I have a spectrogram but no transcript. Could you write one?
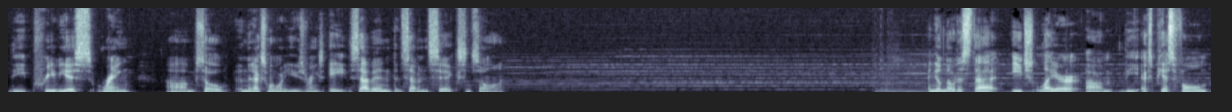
the previous ring. Um, so in the next one, we're going to use rings 8 and 7, then 7 and 6, and so on. And you'll notice that each layer, um, the XPS foam,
